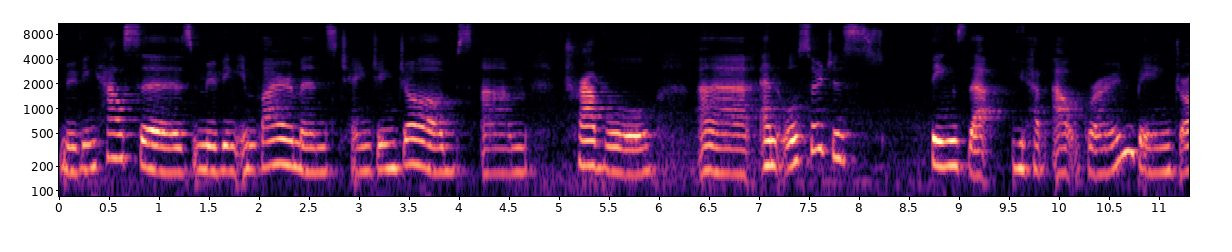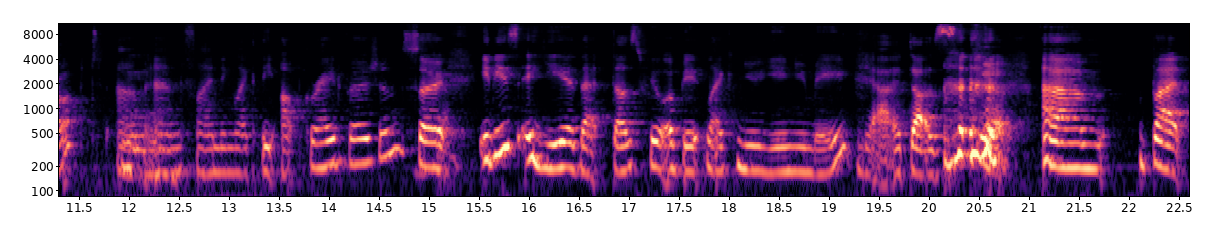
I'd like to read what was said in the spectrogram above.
moving houses moving environments changing jobs um, travel uh, and also just things that you have outgrown being dropped um, and finding like the upgrade version. So it is a year that does feel a bit like new year, new me. yeah it does yeah Um, but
